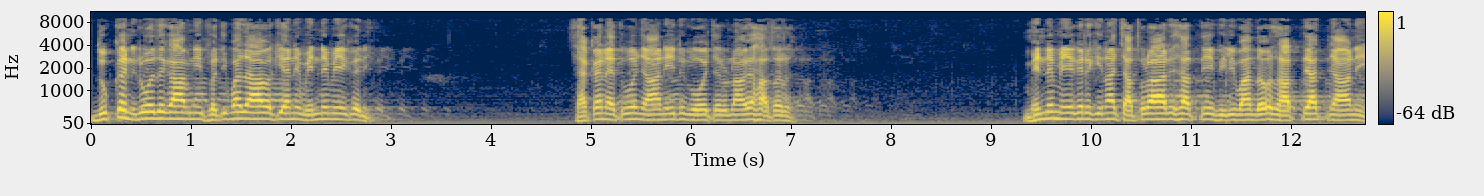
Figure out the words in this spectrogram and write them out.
දුක්ඛ නිරෝධගාමිනී ප්‍රතිපදාව කියන්නේ මෙන්න මේකනේ. සැක නැතුව ඥානීයට ගෝචරුණාවේ හතර. මෙන්න මේකට කියනවා චතුරාර්ය සත්‍ය පිළිබඳව සත්‍යඥානෙ.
